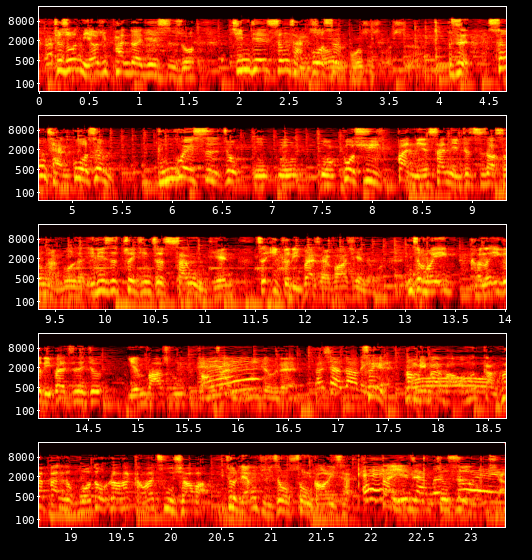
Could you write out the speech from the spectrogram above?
就说你要去判断一件事，说今天生产过剩，博士什么事啊？不是生产过剩，不会是就我我我过去半年三年就知道生产过程，一定是最近这三五天这一个礼拜才发现的嘛？你怎么一可能一个礼拜之内就研发出防晒能力，对不对？好像有道理。所以那没办法，我们赶快办个活动，让他赶快促销吧。就量体重送高丽菜，代言人就是龙翔。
